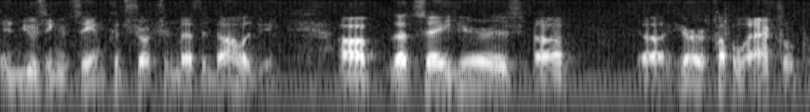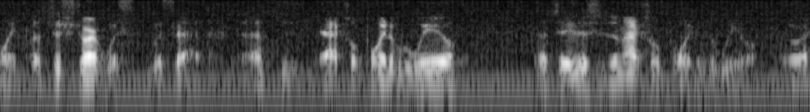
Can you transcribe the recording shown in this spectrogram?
in using the same construction methodology. Uh, let's say here is, uh, uh, here are a couple of axle points. Let's just start with, with that. That's the axle point of a wheel. Let's say this is an axle point of the wheel, all right?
